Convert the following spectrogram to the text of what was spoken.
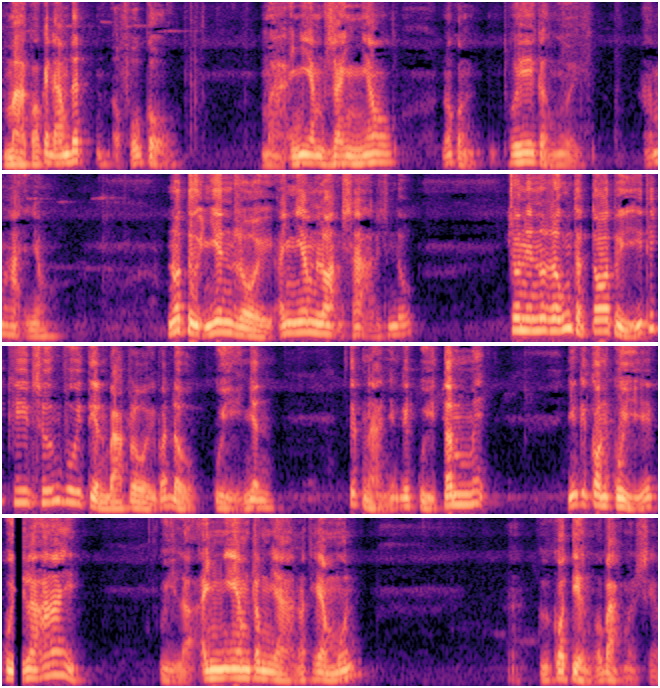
mà có cái đám đất ở phố cổ, mà anh em giành nhau, nó còn thuê cả người hãm hại nhau. Nó tự nhiên rồi, anh em loạn xạ để chiến đấu. Cho nên nó giống thật to, tùy ý thích khi sướng vui tiền bạc rồi bắt đầu quỷ nhân tức là những cái quỷ tâm ấy, những cái con quỷ ấy, quỷ là ai? Quỷ là anh em trong nhà nó thèm muốn. Cứ có tiền có bạc mà xem.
